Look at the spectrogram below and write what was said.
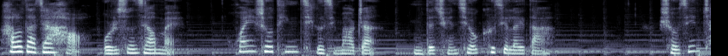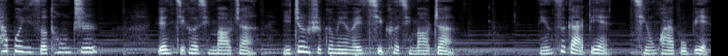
Hello，大家好，我是孙小美，欢迎收听奇客情报站，你的全球科技雷达。首先插播一则通知：原极客情报站已正式更名为极客情报站，名字改变，情怀不变。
